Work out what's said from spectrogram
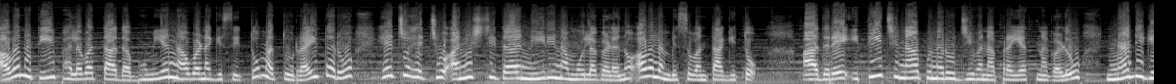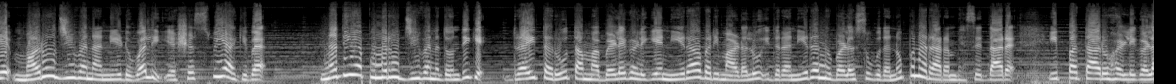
ಅವನತಿ ಫಲವತ್ತಾದ ಭೂಮಿಯನ್ನು ಒಣಗಿಸಿತ್ತು ಮತ್ತು ರೈತರು ಹೆಚ್ಚು ಹೆಚ್ಚು ಅನಿಶ್ಚಿತ ನೀರಿನ ಮೂಲಗಳನ್ನು ಅವಲಂಬಿಸುವಂತಾಗಿತ್ತು. ಆದರೆ ಇತ್ತೀಚಿನ ಪುನರುಜ್ಜೀವನ ಪ್ರಯತ್ನಗಳು ನದಿಗೆ ಮರುಜೀವನ ನೀಡುವಲ್ಲಿ ಯಶಸ್ವಿಯಾಗಿವೆ. ನದಿಯ ಪುನರುಜ್ಜೀವನದೊಂದಿಗೆ ರೈತರು ತಮ್ಮ ಬೆಳೆಗಳಿಗೆ ನೀರಾವರಿ ಮಾಡಲು ಇದರ ನೀರನ್ನು ಬಳಸುವುದನ್ನು ಪುನರಾರಂಭಿಸಿದ್ದಾರೆ. ಇಪ್ಪತ್ತಾರು ಹಳ್ಳಿಗಳ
